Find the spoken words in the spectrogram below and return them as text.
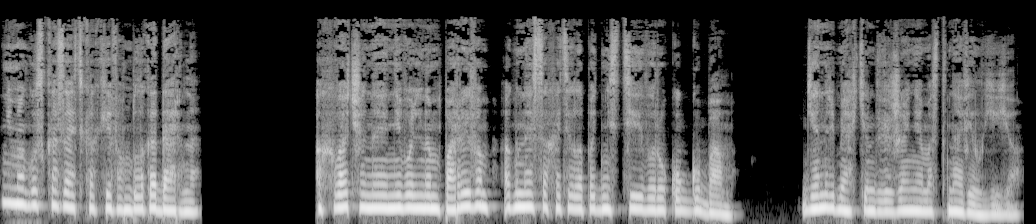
Не могу сказать, как я вам благодарна». Охваченная невольным порывом, Агнеса хотела поднести его руку к губам. Генри мягким движением остановил ее.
